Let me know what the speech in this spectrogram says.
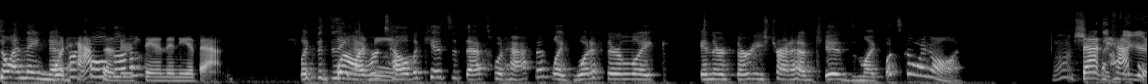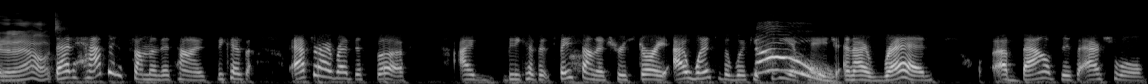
so and they would never have told to them. understand any of that. Like, did they Well, I ever mean- tell the kids that that's what happened? Like, what if they're like in their 30s trying to have kids and like, what's going on? Well, I'm sure That they figured it happens. out. That happens some of the times because after I read this book, I because it's based on a true story, I went to the Wikipedia No! page and I read about this actual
